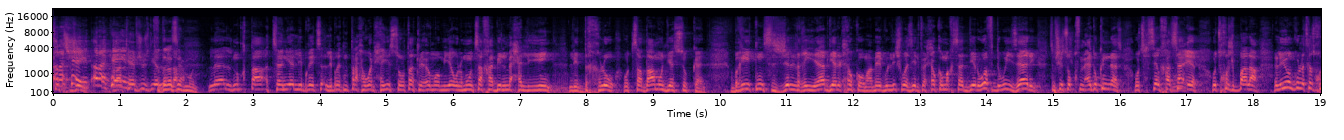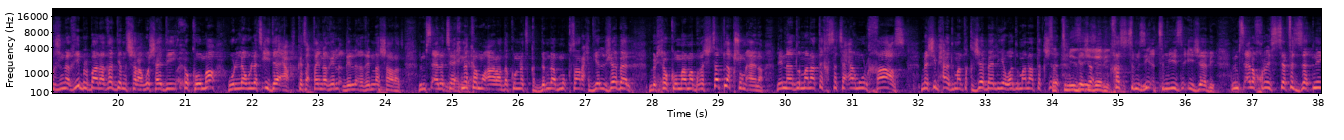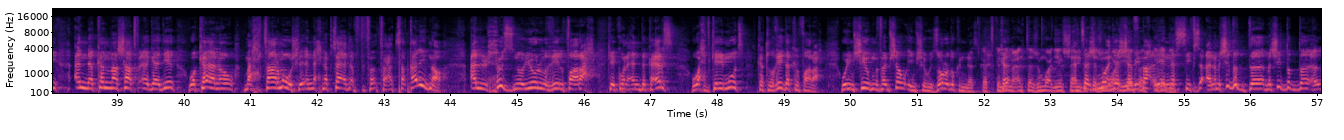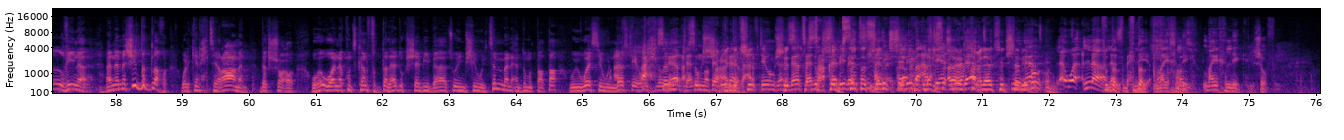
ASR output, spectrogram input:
راه كاين. راه جوج ديال النقطة الثانية اللي بغيت اللي بغيت نطرح هو نحيي السلطات العمومية والمنتخبين المحليين اللي تدخلوا والتضامن ديال السكان. بغيت نسجل الغياب ديال الحكومة. ما يقوليش وزير في الحكومة خصها دير وفد وزاري. تمشي توقف مع دوك الناس وتحصي الخسائر وتخرج ببلاغ. اليوم قلت كتخرج لنا غير بالبلاغات ديال النشره واش هذه حكومة ولا ولات اذاعه كتعطينا غير غير, غير النشرات المسألة حنا كمعارضة كنا تقدمنا بمقترح ديال الجبل. بالحكومة ما بغاش حتى تناقشوا معنا لأن هذه المناطق خصها تعامل خاص. ماشي بحال هذه المناطق الجبليه وهذه المناطق التمييز الإيجابي. خاص تمييز ايجابي المسألة الاخرى اللي استفزتني أن كان نشاط في أكادير وكانوا ما احترموش لأن إحنا في تقاليدنا الحزن يلغي الفرح. كيكون عندك عرس واحد كيموت كتلغي ذاك الفرح. ويمشيو مشاو يمشيو يزوروا دوك الناس. كتكلم عن التجمع ديال الشبيبة التجمع ديال الشبيبة لأن الاستفزاز أنا ماشي ضد ماشي ضد الغناء. أنا ماشي ضد الآخر. ولكن احتراما ذاك الشعور. وهو أنا كنت كنفضل هذوك الشبيبات ويمشيو لتما اللي عندهم الطاطا ويواسيو الناس احسن أحسن نشاط عرفتيهم شنو دارت هذوك الشبيبات؟ هذيك الشبيبة عرفتي شنو دارت؟ على هذا الشيء الشبيبه لا لا لا اسمح لي. الله يخليك الله يخليك. شوف.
